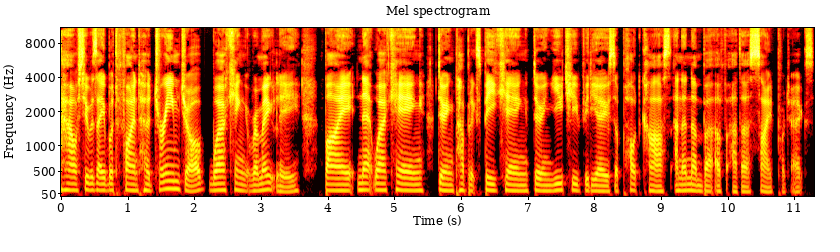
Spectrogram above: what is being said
how she was able to find her dream job working remotely by networking, doing public speaking, doing YouTube videos, a podcast, and a number of other side projects.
